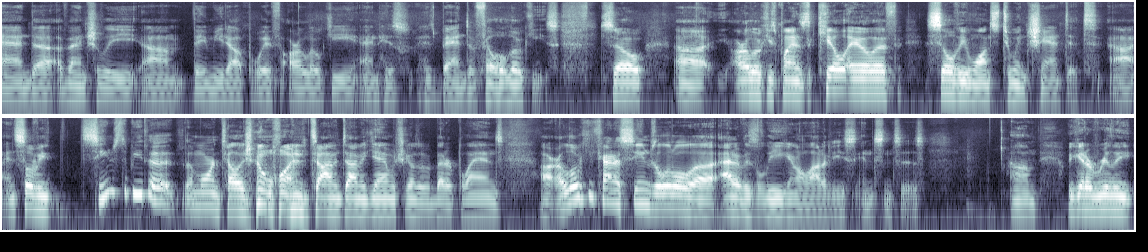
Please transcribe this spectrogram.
and uh, eventually um, they meet up with our Loki and his his band of fellow Lokis. So uh, our Loki's plan is to kill Alioth. Sylvie wants to enchant it, uh, and Sylvie seems to be the, the more intelligent one time and time again, which comes up with better plans. Uh, our Loki kind of seems a little uh, out of his league in a lot of these instances. Um, we get a really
